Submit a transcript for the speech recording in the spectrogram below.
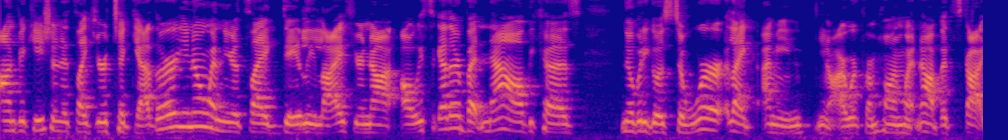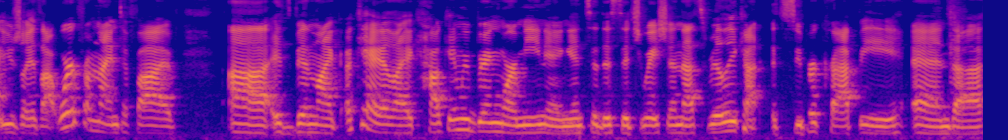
on vacation. It's like you're together, you know, when you're, it's like daily life, you're not always together. But now because nobody goes to work, like, I mean, you know, I work from home and whatnot, but Scott usually is at work from nine to five uh, it's been like, okay, like how can we bring more meaning into this situation that's really kind of, it's super crappy and uh,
